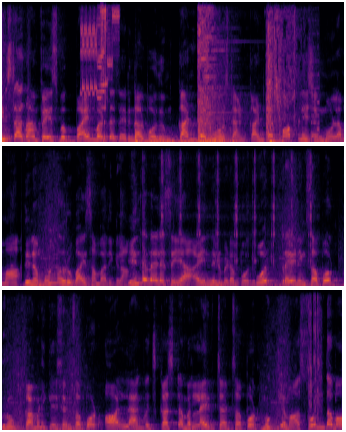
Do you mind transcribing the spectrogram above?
இன்ஸ்டாகிராம் ஃபேஸ்புக் பயன்படுத்த தெரிந்தால் போதும் content post and content publishing மூலமா தினம் முந்நூறு ரூபாய் சம்பாதிக்கலாம். இந்த வேலை செய்ய ஐந்து நிமிடம் போதும். Work training support group communication support all language customer live chat support முக்கியமா சொந்தமா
